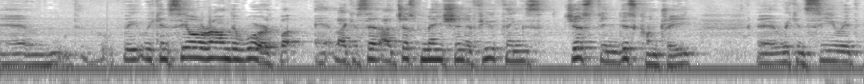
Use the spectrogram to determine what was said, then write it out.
Um, we, we can see all around the world, but uh, like I said, I just mentioned a few things just in this country. Uh, we can see with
